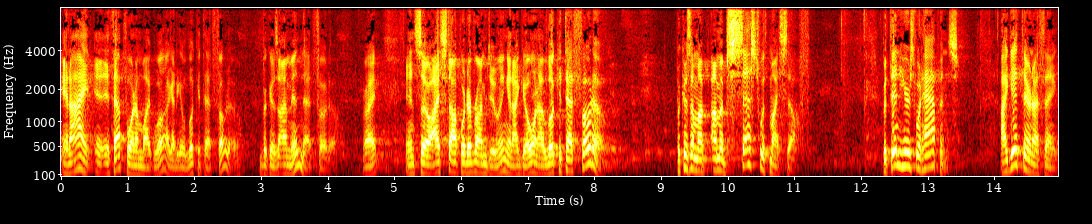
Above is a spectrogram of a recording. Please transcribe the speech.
And I, at that point, I'm like, Well, I got to go look at that photo because I'm in that photo right? And so I stop whatever I'm doing and I go and I look at that photo because I'm, I'm obsessed with myself. But then here's what happens I get there and I think,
